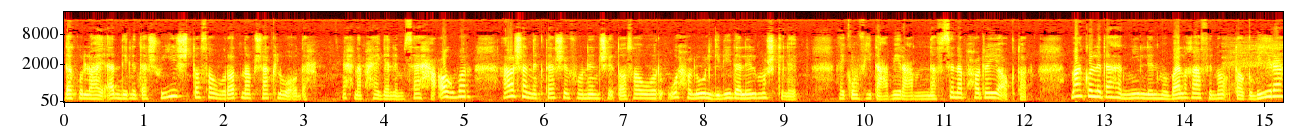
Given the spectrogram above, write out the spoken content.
ده كله هيؤدي لتشويش تصوراتنا بشكل واضح. إحنا بحاجة لمساحة أكبر علشان نكتشف وننشئ تصور وحلول جديدة للمشكلات. هيكون في تعبير عن نفسنا بحرية أكتر. مع كل ده هنميل للمبالغة في نقطة كبيرة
